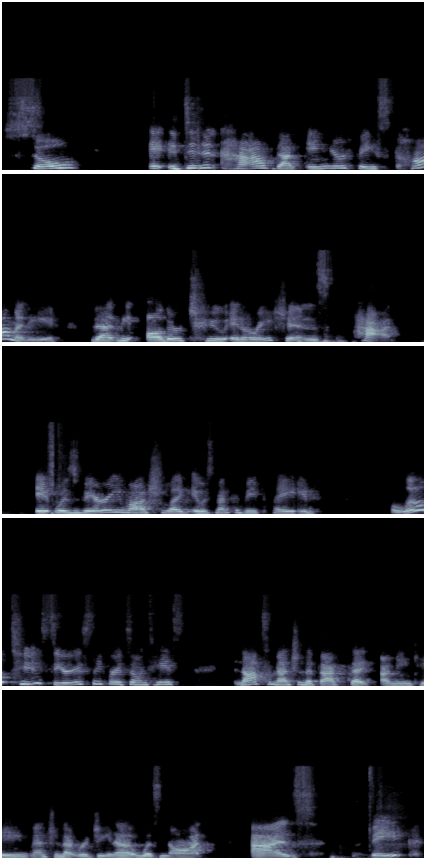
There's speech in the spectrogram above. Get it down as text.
so, it, it didn't have that in your face comedy that the other two iterations had. It was very much like it was meant to be played a little too seriously for its own taste. Not to mention the fact that, I mean, Katie mentioned that Regina was not as fake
